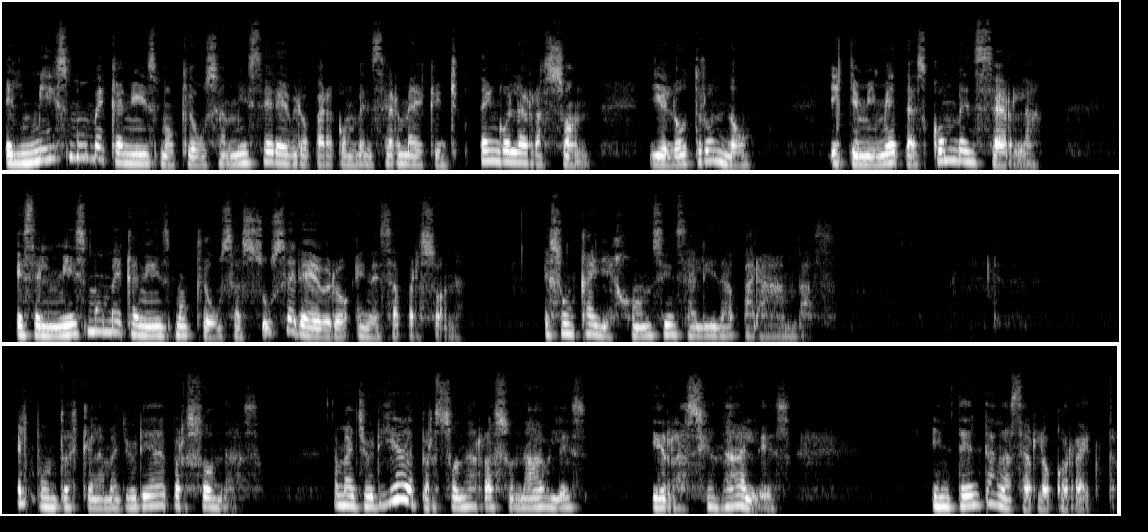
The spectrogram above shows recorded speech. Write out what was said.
El mismo mecanismo que usa mi cerebro para convencerme de que yo tengo la razón y el otro no, y que mi meta es convencerla, es el mismo mecanismo que usa su cerebro en esa persona. Es un callejón sin salida para ambas. El punto es que la mayoría de personas, la mayoría de personas razonables y racionales, intentan hacer lo correcto.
